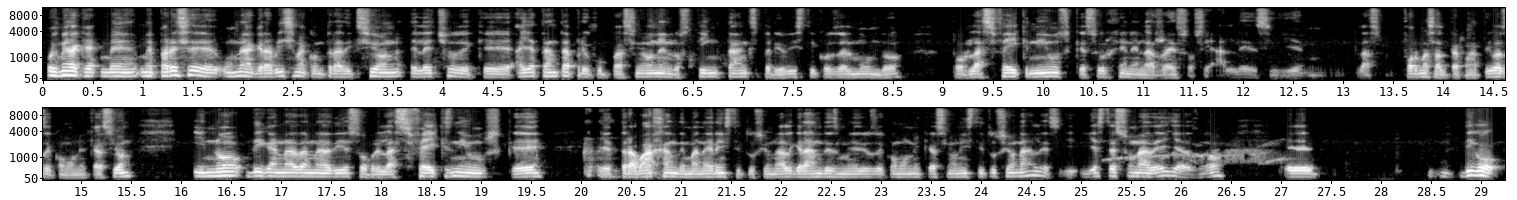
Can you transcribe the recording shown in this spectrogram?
Pues mira, que me, me, parece una gravísima contradicción el hecho de que haya tanta preocupación en los think tanks periodísticos del mundo por las fake news que surgen en las redes sociales y en las formas alternativas de comunicación y no diga nada a nadie sobre las fake news que eh, trabajan de manera institucional grandes medios de comunicación institucionales y, y esta es una de ellas, ¿no? Eh, digo,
